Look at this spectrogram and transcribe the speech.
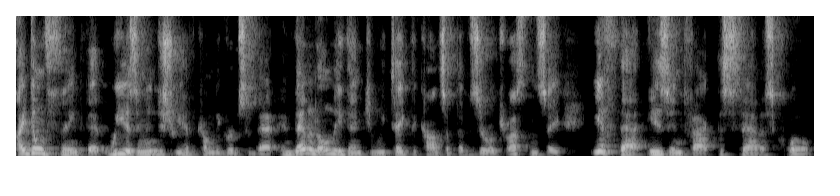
i don't think that we as an industry have come to grips with that. And then and only then can we take the concept of zero trust and say if that is in fact the status quo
